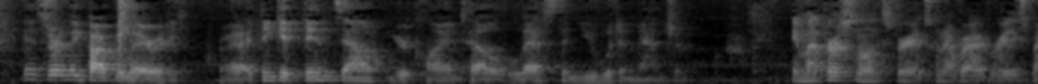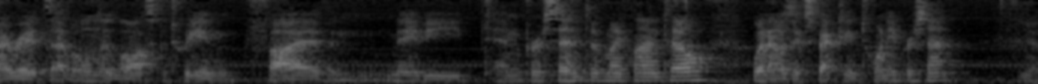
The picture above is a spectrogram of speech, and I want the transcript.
and certainly popularity. Right? I think it thins out your clientele less than you would imagine. In my personal experience, whenever I've raised my rates, I've only lost between five and maybe ten percent of my clientele when I was expecting twenty percent. Yes.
